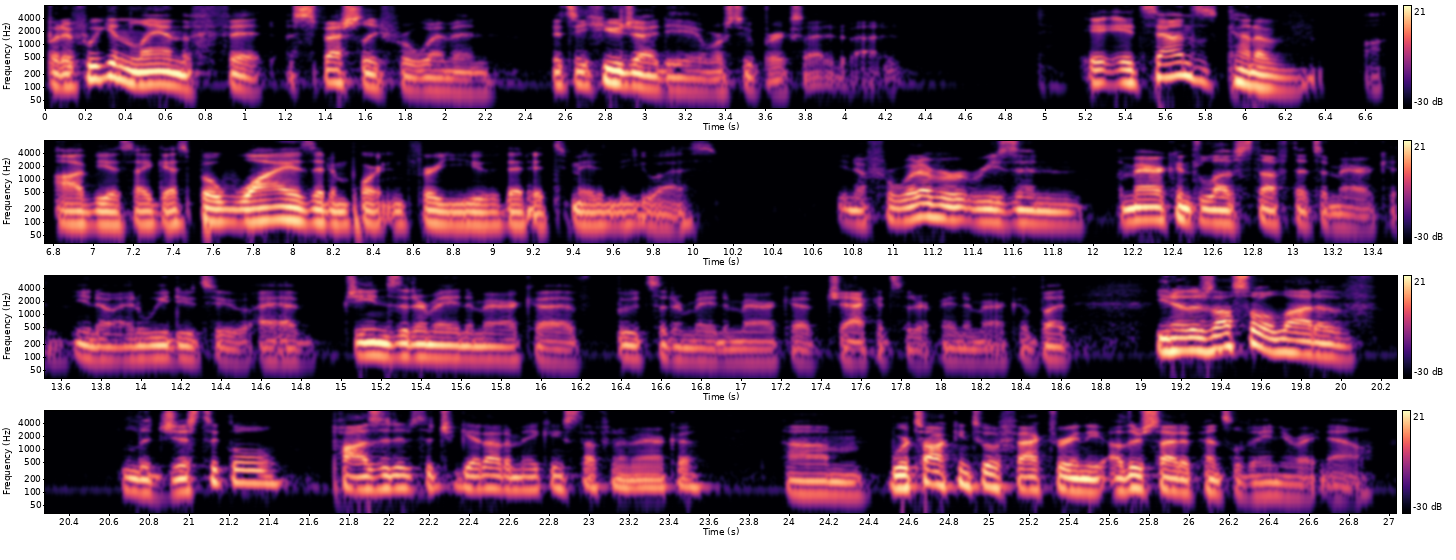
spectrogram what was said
But if we can land the fit, especially for women, it's a huge idea, and we're super excited about it. It, it sounds kind of obvious, I guess, but why is it important for you that it's made in the US? You know, for whatever reason, Americans love stuff that's American, you know, and we do too. I have jeans that are made in America, I have boots that are made in America, I have jackets that are made in America. But, you know, there's also a lot of logistical positives that you get out of making stuff in America. Um, we're talking to a factory on the other side of Pennsylvania right now.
